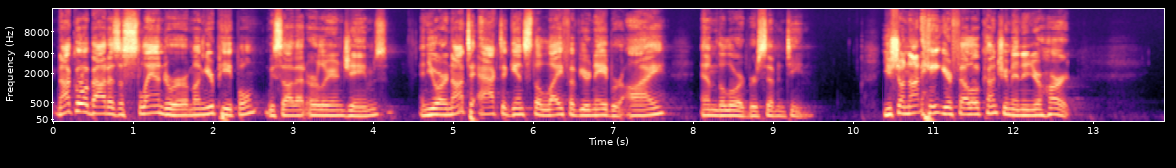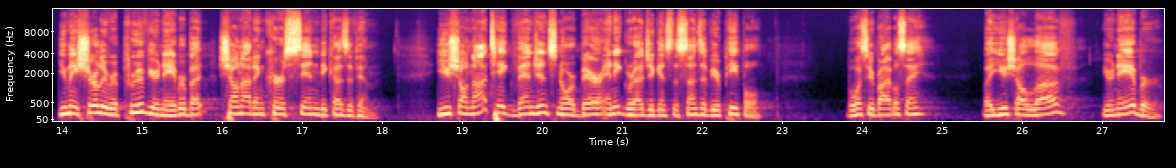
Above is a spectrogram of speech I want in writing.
not go about as a slanderer among your people. We saw that earlier in James. And you are not to act against the life of your neighbor. I am the Lord. Verse 17. You shall not hate your fellow countrymen in your heart. You may surely reprove your neighbor, but shall not incur sin because of him. You shall not take vengeance nor bear any grudge against the sons of your people. But what's your Bible say? But you shall love your neighbor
